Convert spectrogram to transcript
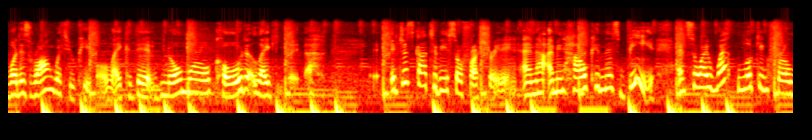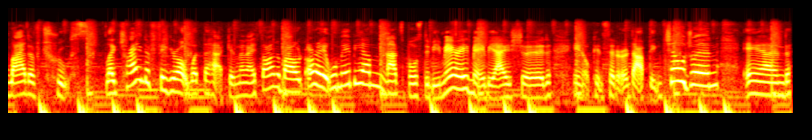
what is wrong with you people? Like, the no moral code, like, eh, it just got to be so frustrating. And I mean, how can this be? And so I went looking for a lot of truths, like trying to figure out what the heck. And then I thought about, all right, well, maybe I'm not supposed to be married. Maybe I should, you know, consider adopting children. And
